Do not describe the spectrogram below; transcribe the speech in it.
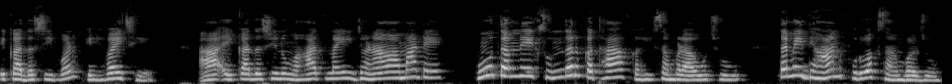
એકાદશી પણ કહેવાય છે. આ એકાદશીનું મહાત્મય જણાવવા માટે હું તમને એક સુંદર કથા કહી સંભળાવું છું. તમે ધ્યાનપૂર્વક સાંભળજો.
